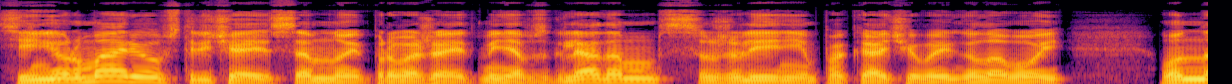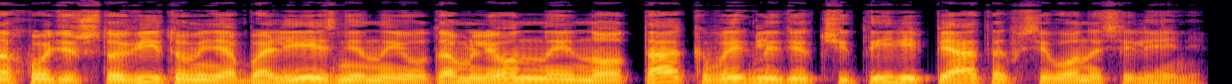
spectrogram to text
Сеньор Марио, встречаясь со мной, провожает меня взглядом, с сожалением покачивая головой. Он находит, что вид у меня болезненный и утомленный, но так выглядит четыре пятых всего населения.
